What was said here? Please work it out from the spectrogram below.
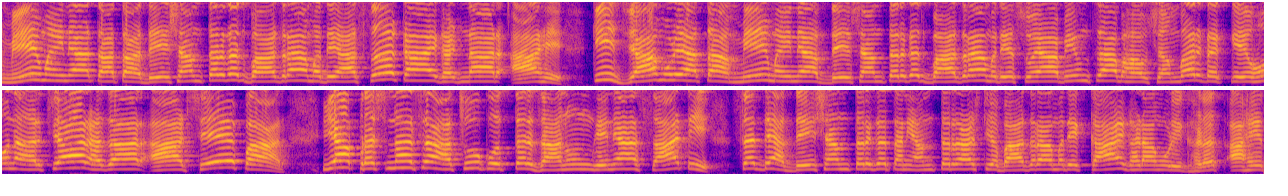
मे महिन्यात आता देशांतर्गत बाजारामध्ये असं काय घडणार आहे? की ज्यामुळे आता मे महिन्यात देशांतर्गत बाजारामध्ये सोयाबीनचा भाव शंभर टक्के होणार चार हजार आठशे पार. या प्रश्नाचं अचूक उत्तर जाणून घेण्यासाठी सध्या देशांतर्गत आणि आंतरराष्ट्रीय बाजारामध्ये काय घडामोडी घडत आहेत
